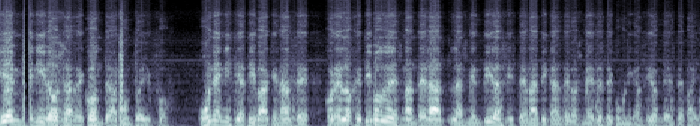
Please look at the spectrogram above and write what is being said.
Bienvenidos a Recontra.info, una iniciativa que nace con el objetivo de desmantelar las mentiras sistemáticas de los medios de comunicación de este país,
